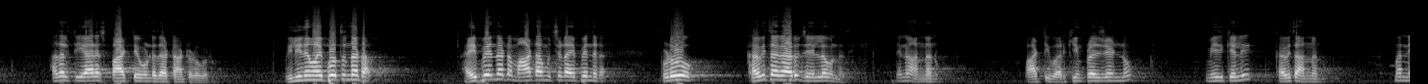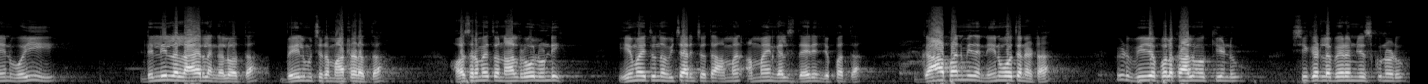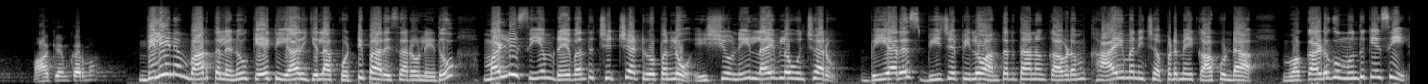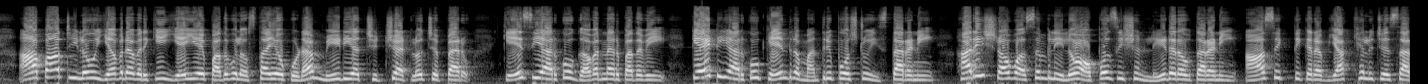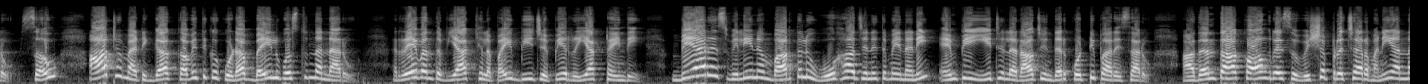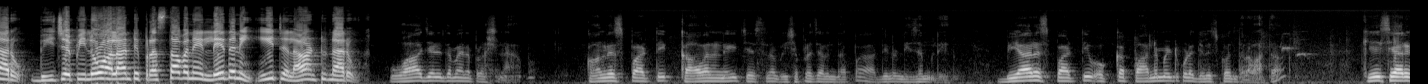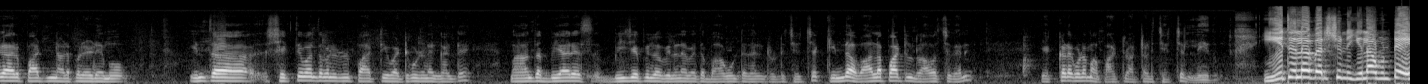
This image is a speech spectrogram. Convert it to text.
అసలు టీఆర్ఎస్ పార్టీ ఉండదట అంటాడు కూడా విలీనం అయిపోతుందట. అయిపోయిందట మాట ముచ్చట అయిపోయిందట. ఇప్పుడు కవిత గారు జైల్లో ఉన్నది. నేను అన్నను. పార్టీ వర్కింగ్ ప్రెసిడెంట్ను మీదికెళ్ళి కవిత అన్నాను. మరి నేను పోయి ఢిల్లీలో లాయర్లను కలవద్దా? బెయిల్ ముచ్చట మాట్లాడొద్దా? అవసరమైతే నాలుగు రోజులు ఉండి ఏమవుతుందో విచారించొద్దా? అమ్మాయి అమ్మాయిని కలిసి ధైర్యం చెప్పొద్దా? గా పని మీద నేను పోతానట? వీడు బీజేపీలో కాలు మొక్కిండు సీక్రెట్లో బేరం చేసుకున్నాడు. మాకేం కర్మ? విలీనం వార్తలను కేటీఆర్ ఇలా కొట్టిపారేశారో లేదో మళ్ళీ సీఎం రేవంత్ చిట్ చాట్ రూపంలో ఇష్యూని లైవ్లో ఉంచారు. బీఆర్ఎస్ బీజేపీలో అంతర్ధానం కావడం ఖాయమని చెప్పడమే కాకుండా ఒక అడుగు ముందుకేసి ఆ పార్టీలో ఎవరెవరికి ఏ ఏ పదవులు వస్తాయో కూడా మీడియా చిట్చాట్లో లో చెప్పారు. కేసీఆర్కు గవర్నర్ పదవి కేటీఆర్కు కేంద్ర మంత్రి పోస్టు ఇస్తారని హరీష్ రావు అసెంబ్లీలో అపోజిషన్ లీడర్ అవుతారని ఆసక్తికర వ్యాఖ్యలు చేశారు. సో ఆటోమేటిక్గా కవితకు కూడా బెయిల్ వస్తుందన్నారు. రేవంత్ వ్యాఖ్యలపై బీజేపీ రియాక్ట్ అయింది. బీఆర్ఎస్ విలీనం వార్తలు ఊహాజనితమేనని ఎంపీ ఈటెల రాజేందర్ కొట్టిపారేశారు. అదంతా కాంగ్రెస్ విష ప్రచారమని అన్నారు. బీజేపీలో అలాంటి ప్రస్తావనే లేదని ఈటెల అంటున్నారు. ఊహాజనితమైన ప్రశ్న. కాంగ్రెస్ పార్టీ కావాలని చేసిన విష ప్రచారం తప్ప దీనిలో నిజం లేదు. బీఆర్ఎస్ పార్టీ ఒక్క పార్లమెంట్ కూడా గెలుచుకున్న తర్వాత కేసీఆర్ గారు పార్టీని నడపలేడేమో ఇంత శక్తివంతమైనటువంటి పార్టీ పట్టుకుండడం కంటే మా అంత బీఆర్ఎస్ బీజేపీలో విలీనం అయితే బాగుంటుంది అనేటువంటి చర్చ కింద వాళ్ళ పార్టీలు రావచ్చు కానీ ఎక్కడ కూడా మా పార్టీలో అట్లాంటి చర్చ లేదు. ఈటెల వెర్షన్ ఇలా ఉంటే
